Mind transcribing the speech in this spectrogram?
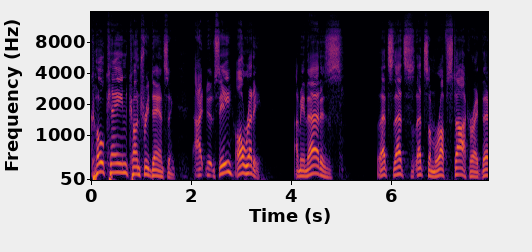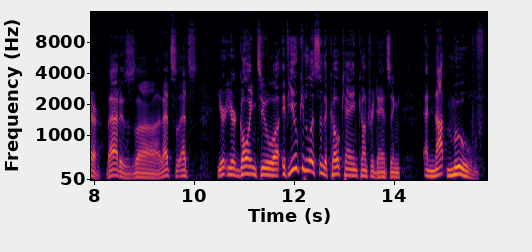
Cocaine Country Dancing. I see already. I mean, that is that's that's that's some rough stock right there. That is uh, that's that's you're you're going to uh, if you can listen to Cocaine Country Dancing and not move.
